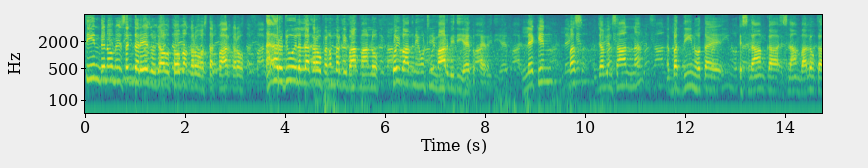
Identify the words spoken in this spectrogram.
تین دنوں میں سجدہ ریز ہو جاؤ، توبہ کرو، استغفار کرو، رجوع اللہ کرو، پیغمبر کی بات مان لو، کوئی بات نہیں، اونٹنی مار بھی دی ہے تو خیر ہے۔ لیکن بس جب انسان بد دین ہوتا ہے، اسلام کا، اسلام والوں کا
